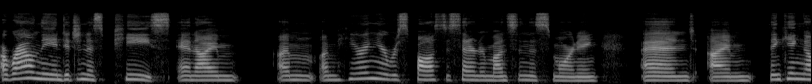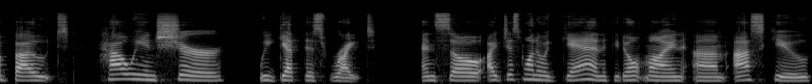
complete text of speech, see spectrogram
around the Indigenous piece, and I'm I'm I'm hearing your response to Senator Munson this morning, and I'm thinking about how we ensure we get this right. And so I just want to again, if you don't mind, um, ask you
